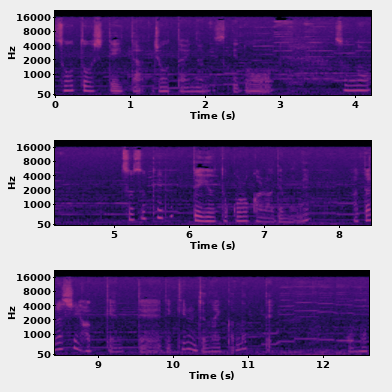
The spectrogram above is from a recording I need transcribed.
相当していた状態なんですけどその続けるっていうところからでもね新しい発見ってできるんじゃないかなって思っ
